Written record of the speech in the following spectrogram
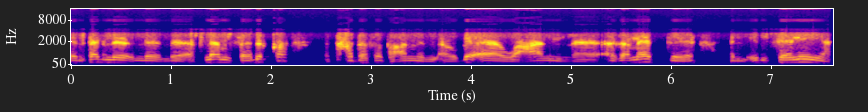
إنتاج لأفلام سابقة تحدثت عن الأوبئة وعن أزمات الإنسانية.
